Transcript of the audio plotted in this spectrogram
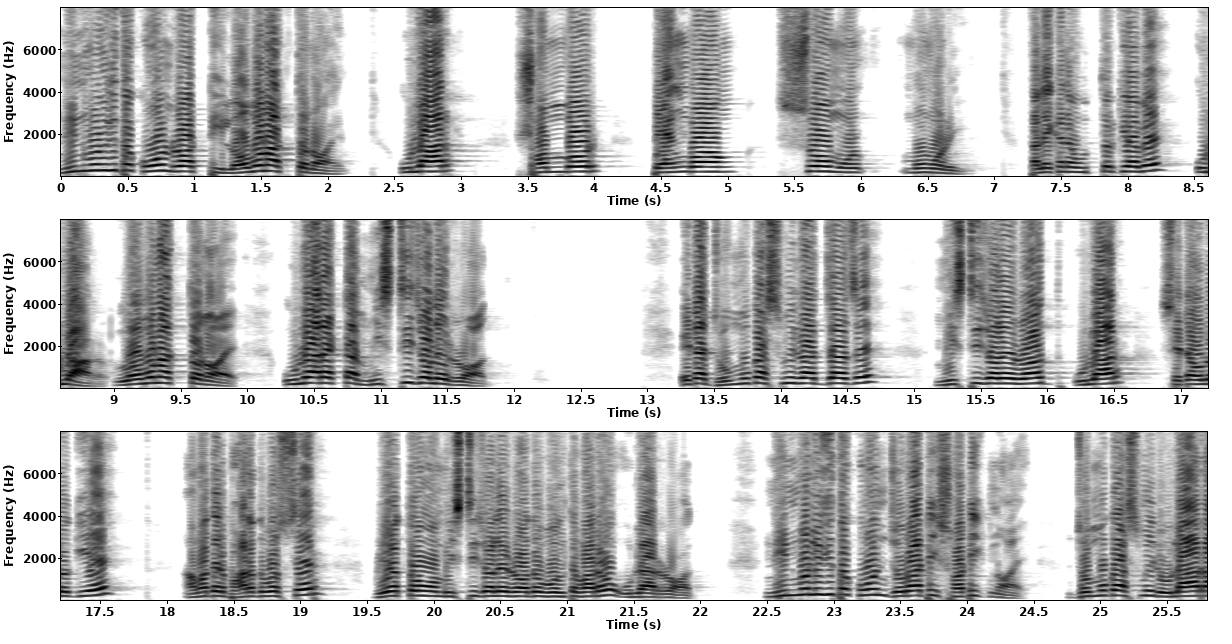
নিম্নলিখিত কোন হ্রদটি লবণাক্ত নয়? উলার, সম্বর, প্যাংগং সোমরি তাহলে এখানে উত্তর কী হবে? উলার। লবণাক্ত নয়। উলার একটা মিষ্টি জলের হ্রদ। এটা জম্মু কাশ্মীর রাজ্যে আছে। মিষ্টি জলের হ্রদ, উলার, সেটা হলো গিয়ে আমাদের ভারতবর্ষের বৃহত্তম মিষ্টি জলের হ্রদও বলতে পারো, উলার হ্রদ। নিম্নলিখিত কোন জোড়াটি সঠিক নয়? জম্মু কাশ্মীর, উলার,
